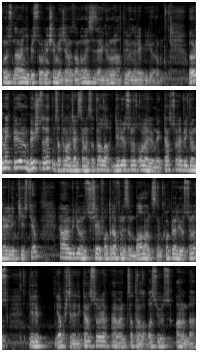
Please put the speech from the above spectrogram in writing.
konusunda herhangi bir sorun yaşamayacağınızdan dolayı sizlere gönül rahatlığıyla önerebiliyorum. Örnek veriyorum 500 adet mi satın alacaksanız satın al geliyorsunuz onu elimdekten sonra bir gönderi linki istiyor. Hemen videonuz şey fotoğrafınızın bağlantısını kopyalıyorsunuz. Gelip yapıştır dedikten sonra hemen satın ala basıyoruz. Anında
